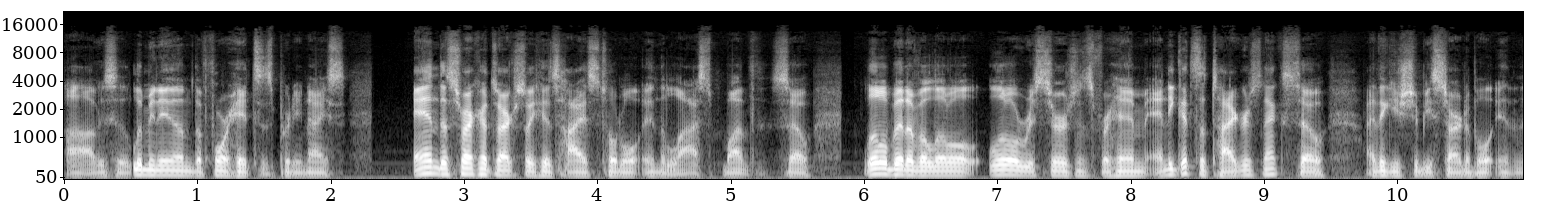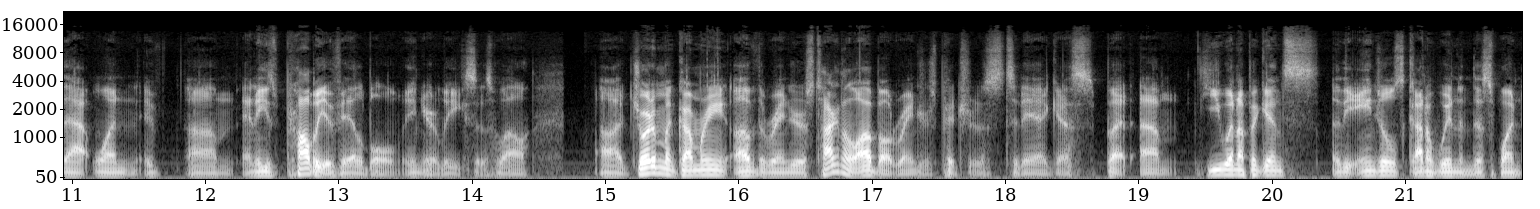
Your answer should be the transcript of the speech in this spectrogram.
Uh, obviously, eliminating them, the four hits is pretty nice. And strikeouts are actually his highest total in the last month. So a little bit of a little little resurgence for him. And he gets the Tigers next, so I think he should be startable in that one. If um, and he's probably available in your leagues as well. Uh, Jordan Montgomery of the Rangers, talking a lot about Rangers pitchers today, I guess. But um, he went up against the Angels, got a win in this one.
